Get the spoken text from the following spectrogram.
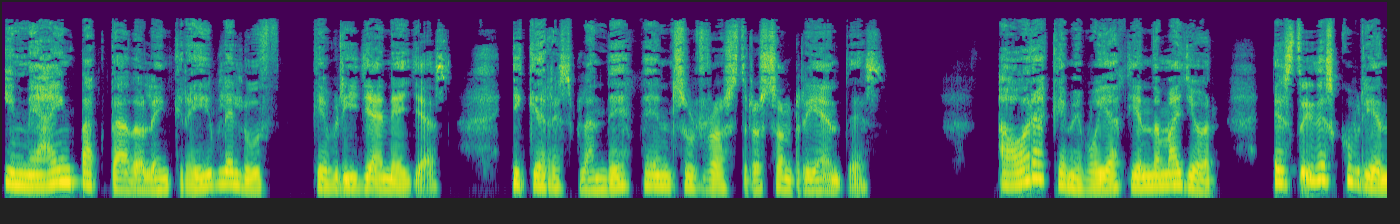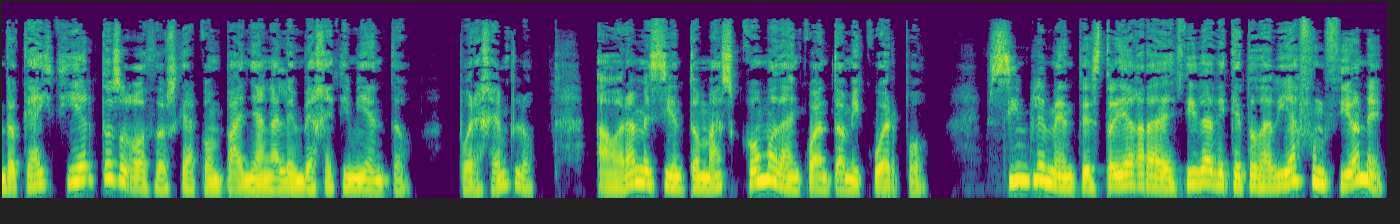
y me ha impactado la increíble luz que brilla en ellas y que resplandece en sus rostros sonrientes. Ahora que me voy haciendo mayor, estoy descubriendo que hay ciertos gozos que acompañan al envejecimiento. Por ejemplo, ahora me siento más cómoda en cuanto a mi cuerpo. Simplemente estoy agradecida de que todavía funcione,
